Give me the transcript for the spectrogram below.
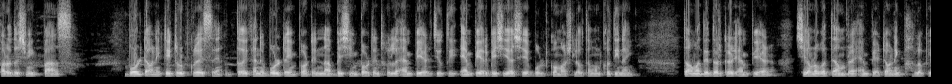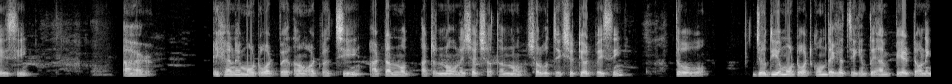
১২.৫ ভোল্টটা অনেকটাই ড্রপ করেছে। তো এখানে ভোল্টটা ইম্পর্টেন্ট না, বেশি ইম্পর্টেন্ট হলো অ্যাম্পিয়ার। যেহেতু অ্যাম্পিয়ার বেশি আসে, ভোল্ট কম আসলেও তেমন ক্ষতি নাই। তো আমাদের দরকার অ্যাম্পিয়ার। সে অনুপাতে আমরা অ্যাম্পিয়ারটা অনেক ভালো পেয়েছি। আর এখানে মোট ওয়াট ওয়াট পাচ্ছি ৫৮, ৫৮, ৫৯, ৫৭, সর্বোচ্চ ৬১ ওয়াট পাইছি। তো যদিও মোট ওয়াট কম দেখাচ্ছে, কিন্তু অ্যাম্পিয়ারটা অনেক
